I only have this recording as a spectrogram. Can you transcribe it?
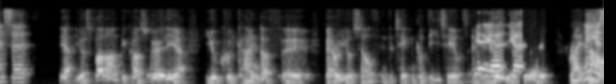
mindset. Yeah, you're spot on because earlier you could kind of uh, bury yourself in the technical details. And yeah, yeah, yeah. Right now,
